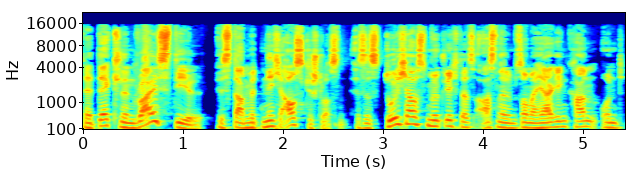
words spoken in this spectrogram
Der Declan Rice-Deal ist damit nicht ausgeschlossen. Es ist durchaus möglich, dass Arsenal im Sommer hergehen kann und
